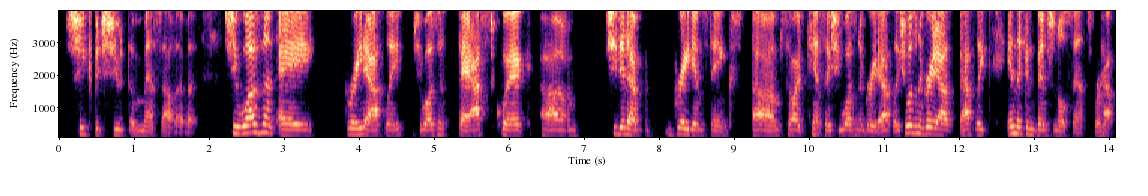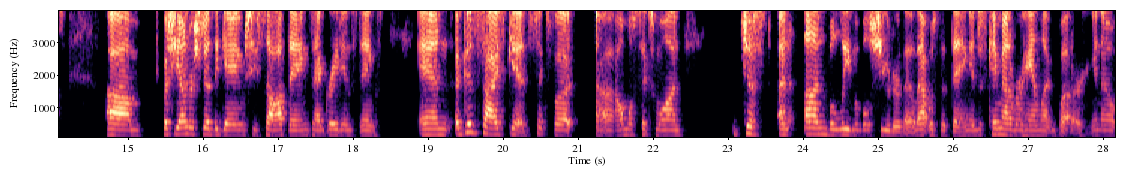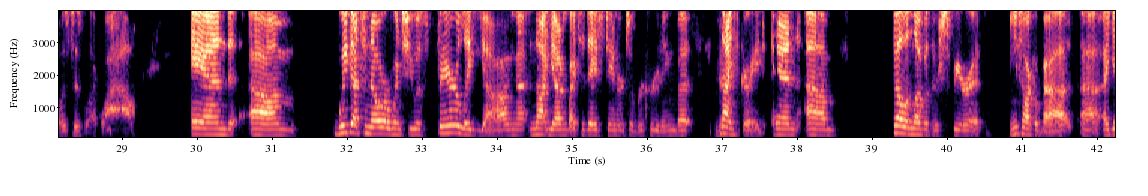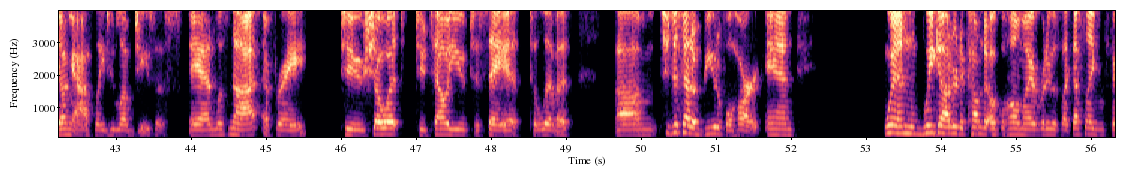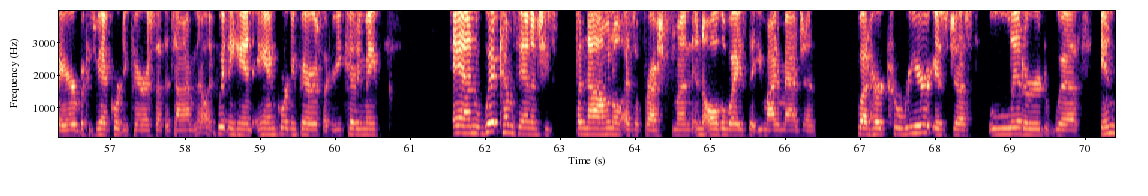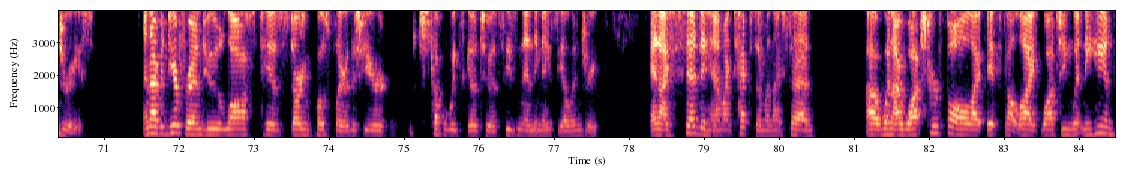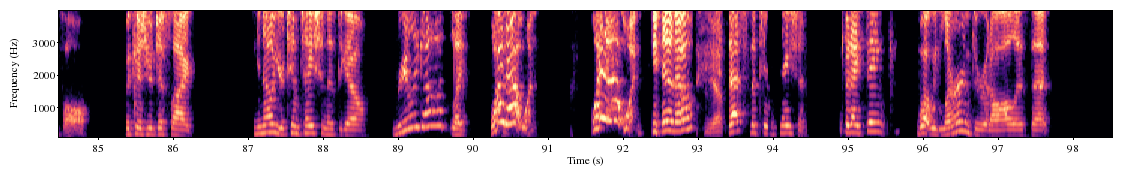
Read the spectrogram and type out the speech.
she could shoot the mess out of it. She wasn't a great athlete. She wasn't fast, quick. Um, she did have great instincts. Um, so I can't say she wasn't a great athlete. She wasn't a great a- athlete in the conventional sense, perhaps. Um, but she understood the game. She saw things, had great instincts, and a good sized kid, six foot, uh, almost six one. Just an unbelievable shooter, though. That was the thing, and just came out of her hand like butter. You know, it was just like wow. And um, we got to know her when she was fairly young, not young by today's standards of recruiting, but yeah. ninth grade, and um, fell in love with her spirit you talk about uh, a young athlete who loved Jesus and was not afraid to show it, to tell you, to say it, to live it. Um, she just had a beautiful heart. And when we got her to come to Oklahoma, everybody was like, that's not even fair because we had Courtney Paris at the time. And they're like, Whitney Hand and Courtney Paris. Like, are you kidding me? And Whit comes in and she's phenomenal as a freshman in all the ways that you might imagine but her career is just littered with injuries. And I have a dear friend who lost his starting post player this year, just a couple weeks ago, to a season ending ACL injury. And I said to him, I texted him and I said, uh, when I watched her fall, I, it felt like watching Whitney Hand fall because you're just like, you know, your temptation is to go, really, God? Like, why that one? Why that one? You know, yeah, that's the temptation. But I think what we learned through it all is that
